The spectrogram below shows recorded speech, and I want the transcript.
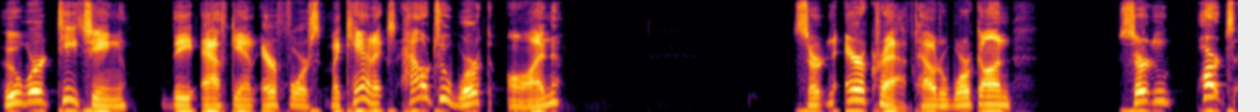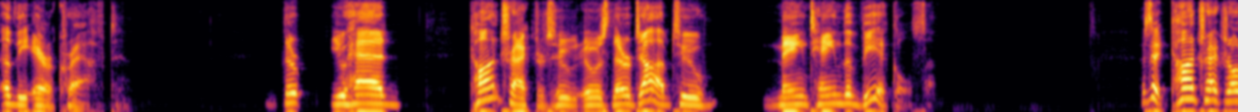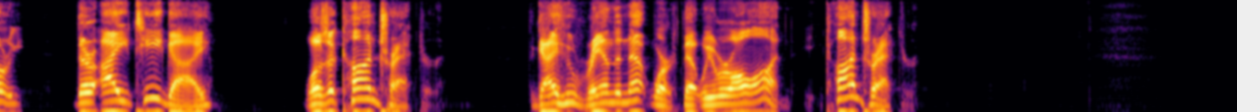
who were teaching the Afghan Air Force mechanics how to work on certain aircraft, how to work on certain parts of the aircraft. There you had contractors who it was their job to maintain the vehicles. I said contractors their IT guy was a contractor. The guy who ran the network that we were all on. Contractor.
